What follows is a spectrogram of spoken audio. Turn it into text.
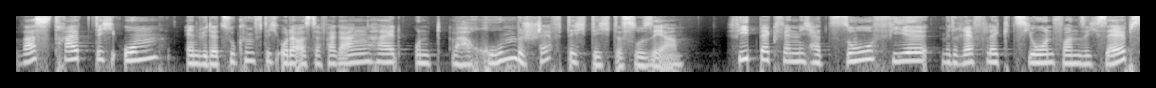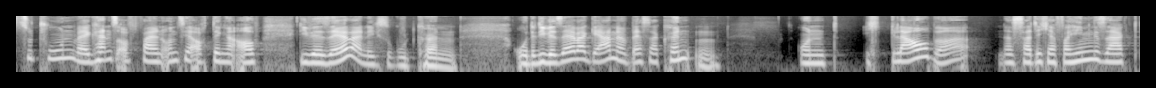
was treibt dich um, entweder zukünftig oder aus der Vergangenheit und warum beschäftigt dich das so sehr? Feedback, finde ich, hat so viel mit Reflexion von sich selbst zu tun, weil ganz oft fallen uns ja auch Dinge auf, die wir selber nicht so gut können oder die wir selber gerne besser könnten. Und ich glaube, das hatte ich ja vorhin gesagt,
